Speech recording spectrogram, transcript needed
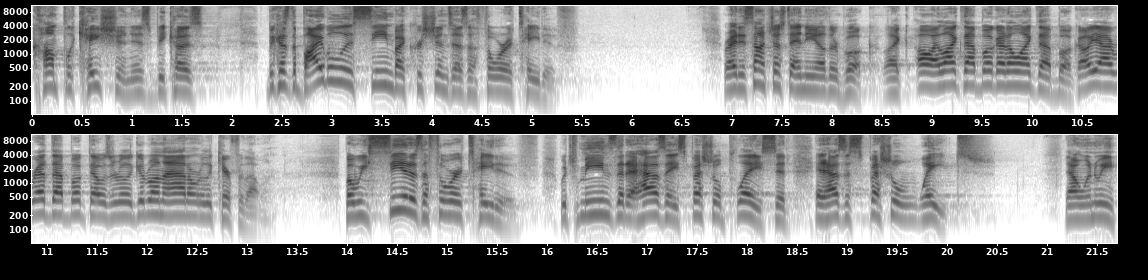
complication is because, because the Bible is seen by Christians as authoritative. Right? It's not just any other book. Like, oh, I like that book, I don't like that book. Oh, yeah, I read that book, that was a really good one, I don't really care for that one. But we see it as authoritative, which means that it has a special place, it, it has a special weight. Now, when we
